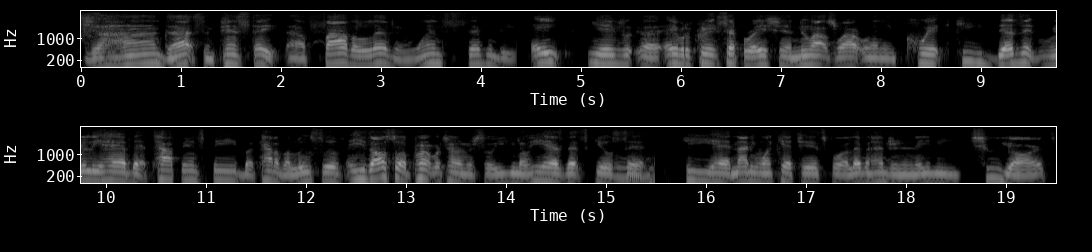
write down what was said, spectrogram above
Jahan Dotson, Penn State, uh, 5'11, 178. He is uh, able to create separation, nuance route running, quick. He doesn't really have that top end speed, but kind of elusive. He's also a punt returner, so you know he has that skill set. Mm. He had 91 catches for 1,182 yards,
